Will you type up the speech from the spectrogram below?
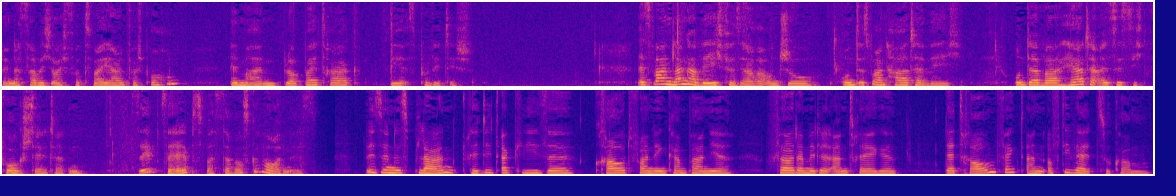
Denn das habe ich euch vor zwei Jahren versprochen in meinem Blogbeitrag Bier ist politisch. Es war ein langer Weg für Sarah und Joe und es war ein harter Weg. Und er war härter, als sie es sich vorgestellt hatten. Seht selbst, was daraus geworden ist. Businessplan, Kreditakquise, Crowdfunding-Kampagne, Fördermittelanträge. Der Traum fängt an, auf die Welt zu kommen.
